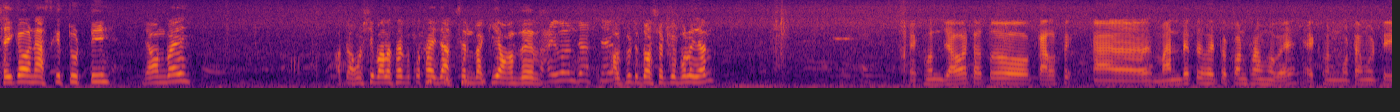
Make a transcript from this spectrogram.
সেই কারণে আজকের ট্যুরটি জামান ভাই আপনি অবশ্যই ভালো থাকবে কোথায় যাচ্ছেন বা কি আমাদের অল্প একটু দর্শককে বলে যান। এখন যাওয়াটা তো কালকে মানডেতে হয়তো কনফার্ম হবে। এখন মোটামুটি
